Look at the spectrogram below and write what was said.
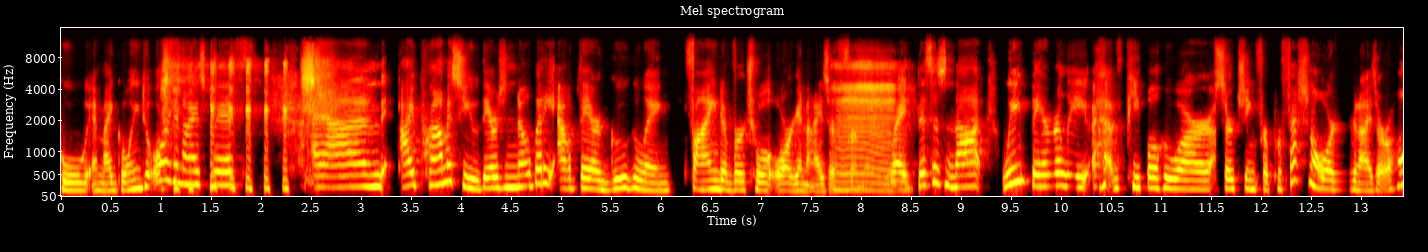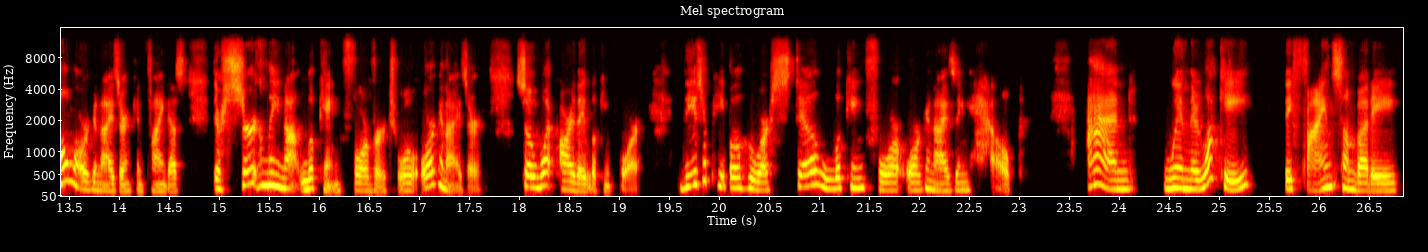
who am I going to organize with? and I promise you, there's nobody out there Googling, find a virtual organizer for mm. me, right? This is not, we barely have people who are searching for professional organizer or home organizer and can find us. They're certainly not looking for virtual organizer. So, what are they looking for? These are people who are still looking for organizing help. And when they're lucky, they find somebody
